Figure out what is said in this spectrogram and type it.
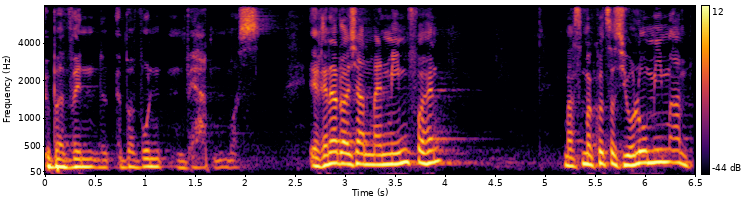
überwunden werden muss. Erinnert euch an mein Meme vorhin? Ich mach's mal kurz das YOLO-Meme an.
